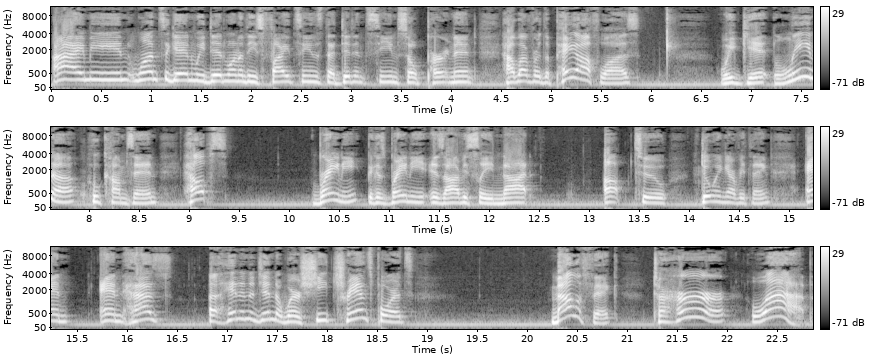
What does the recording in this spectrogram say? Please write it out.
I mean, once again, we did one of these fight scenes that didn't seem so pertinent. However, the payoff was we get Lena, who comes in, helps Brainy, because Brainy is obviously not up to doing everything, and and has a hidden agenda where she transports Malefic to her lab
